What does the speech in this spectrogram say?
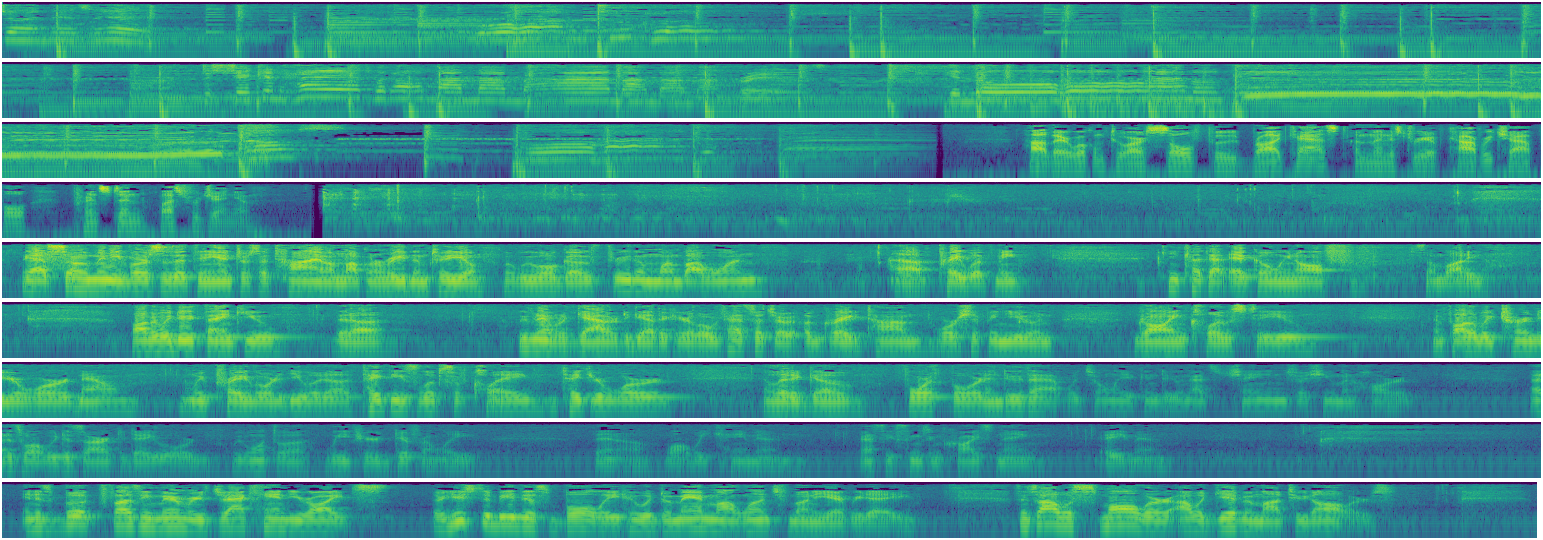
join his hand. Oh, I'm too close. To shaking hands with all my, my, my, my, my, my friends. You know Hi there, welcome to our Soul Food broadcast, a ministry of Calvary Chapel, Princeton, West Virginia. We have so many verses at the interest of time. I'm not going to read them to you, but we will go through them one by one. Uh, pray with me. Can you cut that echoing off, somebody? Father, we do thank you that uh, we've been able to gather together here, Lord. We've had such a, a great time worshiping you and drawing close to you. And Father, we turn to your word now. And we pray, Lord, that you would uh, take these lips of clay, take your word, and let it go forth, Lord, and do that which only it can do, and that's change a human heart. That is what we desire today, Lord. We want to leave here differently than uh, what we came in. Ask these things in Christ's name. Amen. In his book, Fuzzy Memories, Jack Handey writes, There used to be this bully who would demand my lunch money every day. Since I was smaller, I would give him my two dollars.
